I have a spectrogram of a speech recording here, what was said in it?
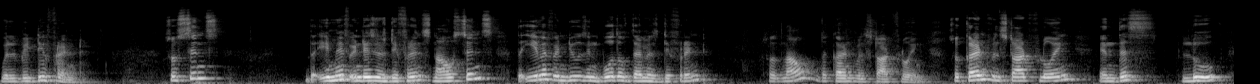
will be different. So since the emf induced is different now since the emf induced in both of them is different so now the current will start flowing. So current will start flowing in this loop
